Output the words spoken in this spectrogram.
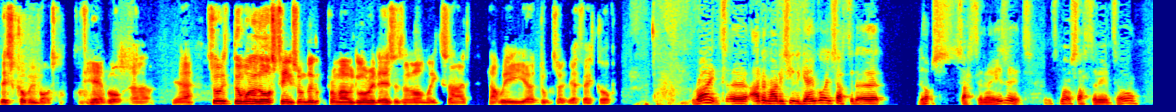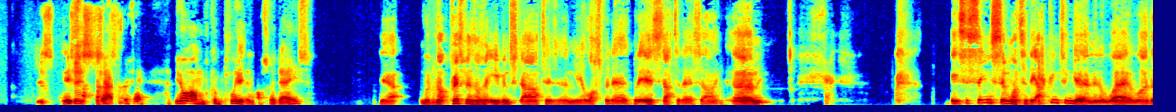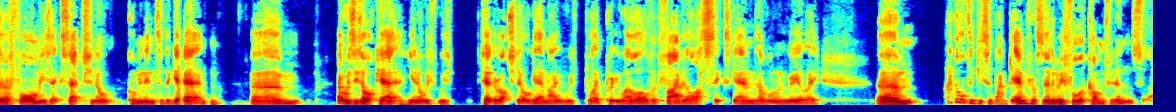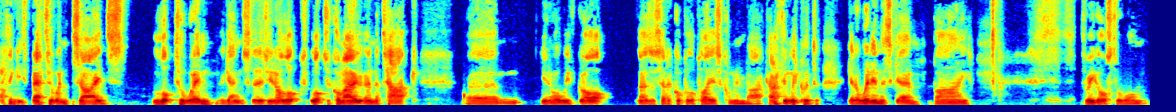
this coming Boxing yeah, but uh, yeah. So they're one of those teams from the from our glory days as a non-league side that we uh, dunked out the FA Cup. Right, uh, Adam. How do you see the game going Saturday? Uh, not Saturday, is it? It's not Saturday at all. It's, it is Saturday. You know, I'm completely lost for days. Yeah, we've not. Christmas hasn't even started, and you're lost for days. But it is Saturday, side. Um, it's a scene similar to the Accrington game in a way, where their form is exceptional coming into the game. Um, ours is okay. You know, we've, we've take the Rochdale game out. We've played pretty well over five of the last six games, haven't we? Really. Um, I don't think it's a bad game for us. They're going to be full of confidence. I think it's better when sides look to win against us. You know, look look to come out and attack. Um, you know, we've got as I said, a couple of players coming back. I think we could get a win in this game by three goals to one.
